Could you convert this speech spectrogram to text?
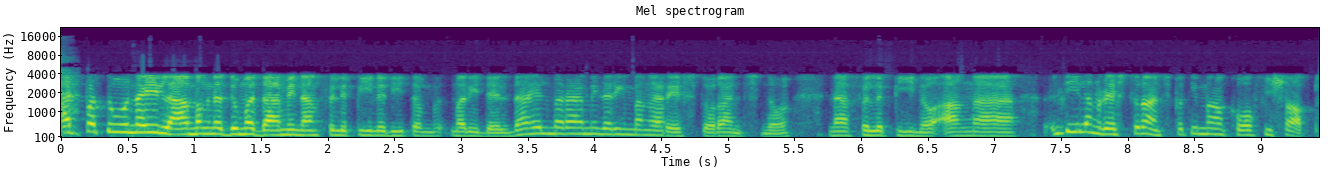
At patunay lamang na dumadami ng Filipino dito, Maridel, dahil marami na rin mga restaurants no, na Filipino ang, uh, hindi lang restaurants, pati mga coffee shops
